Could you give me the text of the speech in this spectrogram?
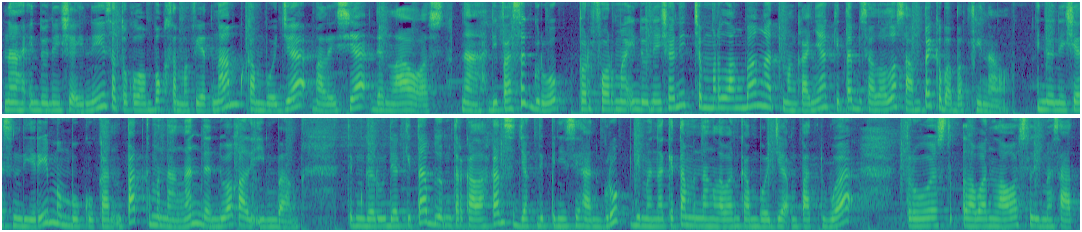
Nah, Indonesia ini satu kelompok sama Vietnam, Kamboja, Malaysia, dan Laos. Nah, di fase grup, performa Indonesia ini cemerlang banget, makanya kita bisa lolos sampai ke babak final. Indonesia sendiri membukukan 4 kemenangan dan dua kali imbang. Tim Garuda kita belum terkalahkan sejak di penyisihan grup di mana kita menang lawan Kamboja 4-2, terus lawan Laos 5-1,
